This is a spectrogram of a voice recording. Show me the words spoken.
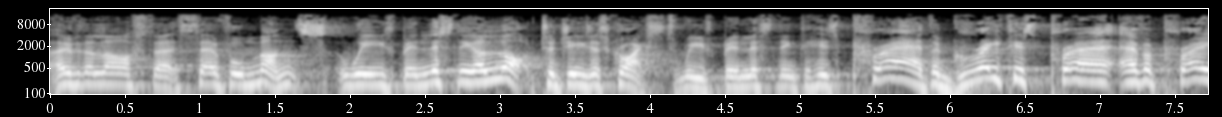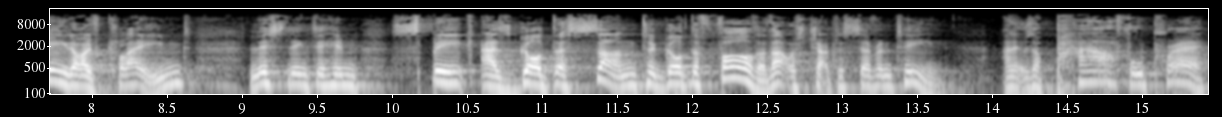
Over the last uh, several months, we've been listening a lot to Jesus Christ. We've been listening to his prayer, the greatest prayer ever prayed, I've claimed, listening to him speak as God the Son to God the Father. That was chapter 17. And it was a powerful prayer,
